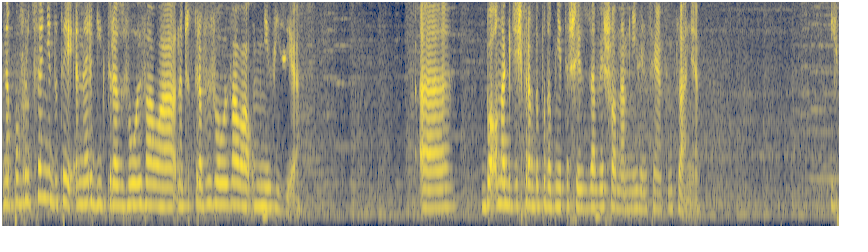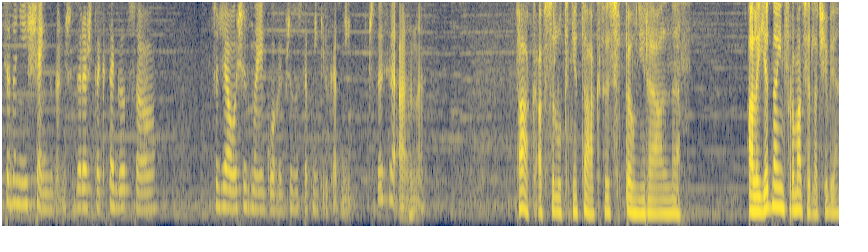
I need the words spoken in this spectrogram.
na powrócenie do tej energii, która zwoływała, znaczy, która wywoływała u mnie wizję. E, bo ona gdzieś prawdopodobnie też jest zawieszona mniej więcej na tym planie. I chcę do niej sięgnąć, do resztek tego, co, co działo się w mojej głowie przez ostatnie kilka dni. Czy to jest realne? Tak, absolutnie tak. To jest w pełni realne. Ale jedna informacja dla ciebie.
